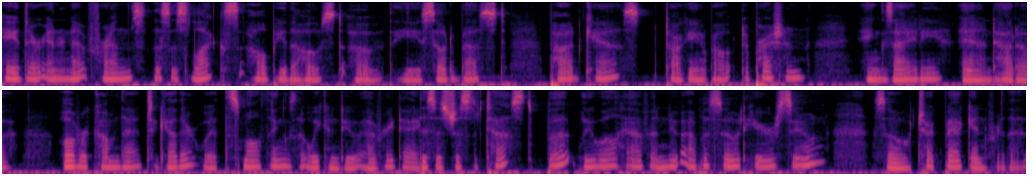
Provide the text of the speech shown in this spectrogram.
Hey there, internet friends. This is Lex. I'll be the host of the Soda Best podcast, talking about depression, anxiety, and how to overcome that together with small things that we can do every day. This is just a test, but we will have a new episode here soon, so check back in for that.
